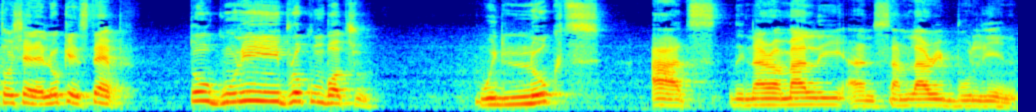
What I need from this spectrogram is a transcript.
to ṣẹlẹ̀ lókè step tó gun ní broken bottle. We looked at the Naira and Sam Larry bullying.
